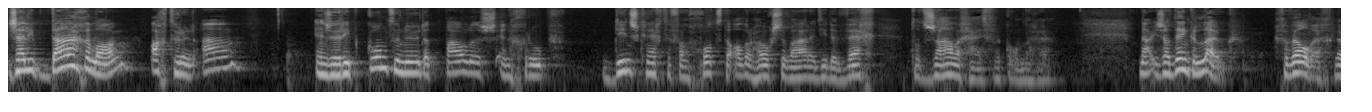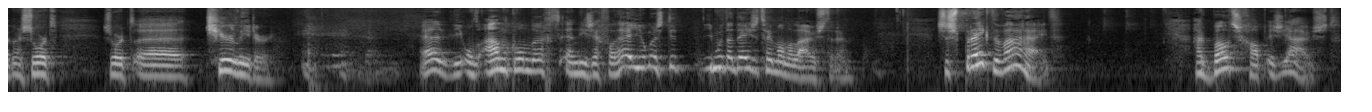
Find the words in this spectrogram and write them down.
Zij liep dagenlang achter hun aan en ze riep continu dat Paulus en groep dienstknechten van God, de Allerhoogste, waren die de weg tot zaligheid verkondigen. Nou, je zou denken, leuk, geweldig. We hebben een soort, soort uh, cheerleader. Hè, die ons aankondigt en die zegt van, hé hey jongens, dit, je moet naar deze twee mannen luisteren. Ze spreekt de waarheid. Haar boodschap is juist.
